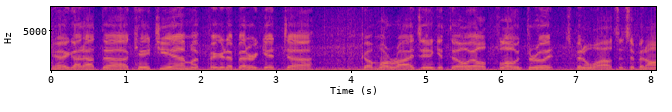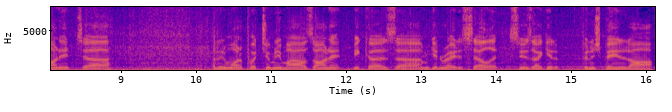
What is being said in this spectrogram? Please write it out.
Yeah, I got out the KTM. I figured I better get uh, a couple more rides in, get the oil flowing through it. It's been a while since I've been on it. Uh, I didn't want to put too many miles on it because uh, I'm getting ready to sell it as soon as I get it finished paying it off.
